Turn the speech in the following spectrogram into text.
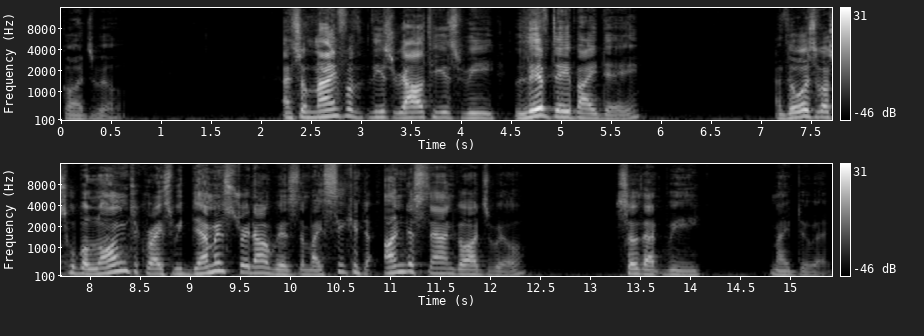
God's will. And so, mindful of these realities, we live day by day. And those of us who belong to Christ, we demonstrate our wisdom by seeking to understand God's will so that we might do it.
